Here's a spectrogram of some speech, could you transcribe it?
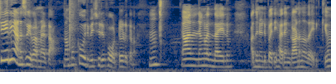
ശരിയാണ് ശ്രീറാമേട്ടാ നമുക്ക് ഒരുമിച്ച് ഒരു ഫോട്ടോ എടുക്കണം. ഞാൻ ഞങ്ങൾ എന്തായാലും അതിനൊരു പരിഹാരം കാണുന്നതായിരിക്കും.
